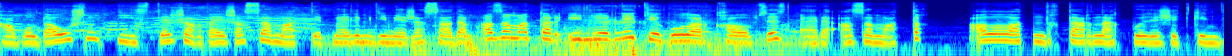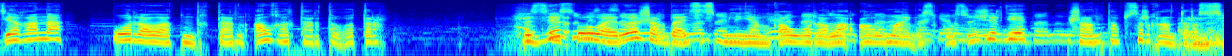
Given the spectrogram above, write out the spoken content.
қабылдау үшін тиісті жағдай жасамады деп мәлімдеме жасады. Азаматтар үйлеріне тек олар қауіпсіз әрі азаматтық ала алатындықтарына көзі жеткенде ғана оралатындықтарын алға тартып отыр. Біздер олайлы жағдайсыз миньямға орала алмаймыз. осы жерде жан тапсырған дұрыс.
